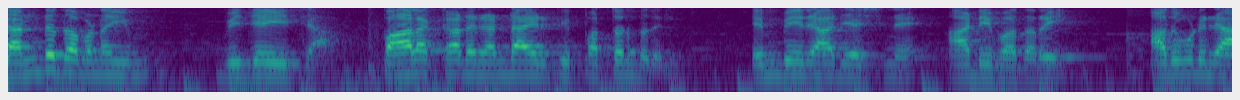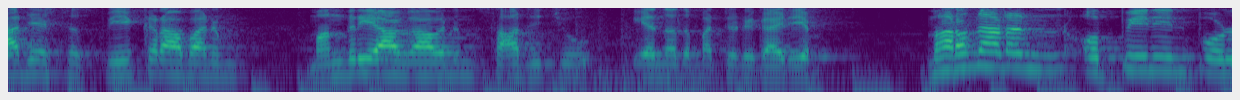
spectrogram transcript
രണ്ട് തവണയും വിജയിച്ച പാലക്കാട് രണ്ടായിരത്തി പത്തൊൻപതിൽ എം പി രാജേഷിനെ അടിപതറി. അതുകൊണ്ട് രാജേഷിന് സ്പീക്കറാവാനും മന്ത്രിയാകാനും സാധിച്ചു എന്നത് മറ്റൊരു കാര്യം. മറുനാടൻ ഒപ്പീനിയൻ പോൾ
